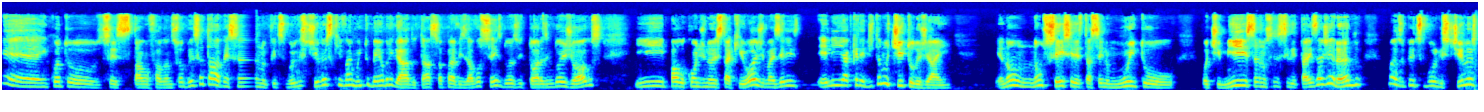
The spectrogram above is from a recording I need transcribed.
É, enquanto vocês estavam falando sobre isso, eu estava pensando no Pittsburgh Steelers, que vai muito bem, obrigado, tá? Só para avisar vocês, duas vitórias em dois jogos. E Paulo Conde não está aqui hoje, mas ele, ele acredita no título já, hein? Eu não, não sei se ele está sendo muito otimista, não sei se ele está exagerando, mas o Pittsburgh Steelers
